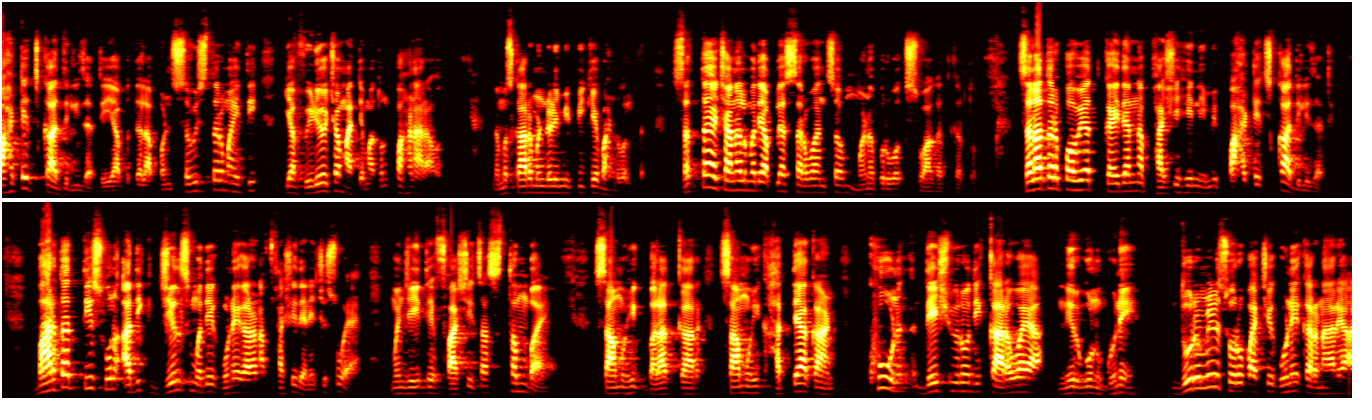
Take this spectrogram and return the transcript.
पहाटेच का दिली जाते? याबद्दल आपण सविस्तर माहिती या व्हिडिओच्या माध्यमातून पाहणार आहोत. नमस्कार मंडळी मी पी के भांडवलकर. सत्ता या चॅनलमध्ये आपल्या सर्वांचं मनपूर्वक स्वागत करतो. चला तर पाहूयात कैद्यांना फाशी ही नेहमी पहाटेच का दिली जाते? भारतात तीसहून अधिक जेल्समध्ये गुन्हेगारांना फाशी देण्याची सोय आहे. म्हणजे इथे फाशीचा स्तंभ आहे. सामूहिक बलात्कार सामूहिक हत्याकांड खून देशविरोधी कारवाया निर्गुण गुन्हे दुर्मिळ स्वरूपाचे गुन्हे करणाऱ्या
